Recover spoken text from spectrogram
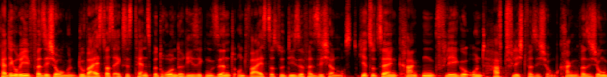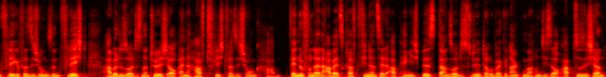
Kategorie Versicherungen. Du weißt, was existenzbedrohende Risiken sind und weißt, dass du diese versichern musst. Hierzu zählen Kranken-, Pflege- und Haftpflichtversicherung. Krankenversicherung und Pflegeversicherung sind Pflicht, aber du solltest natürlich auch eine Haftpflichtversicherung haben. Wenn du von deiner Arbeitskraft finanziell abhängig bist, dann solltest du dir darüber Gedanken machen, diese auch abzusichern.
